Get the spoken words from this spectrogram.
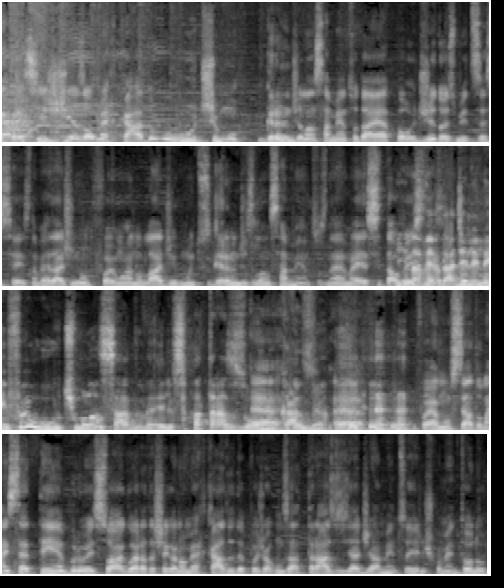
Chegaram esses dias ao mercado o último grande lançamento da Apple de 2016. Na verdade, não foi um ano lá de muitos grandes lançamentos, né? Mas esse talvez. E, na verdade, ele nem foi o último lançado, né? Ele só atrasou é, um bocado mesmo. É, foi anunciado lá em setembro e só agora tá chegando ao mercado depois de alguns atrasos e adiamentos aí. A gente comentou no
